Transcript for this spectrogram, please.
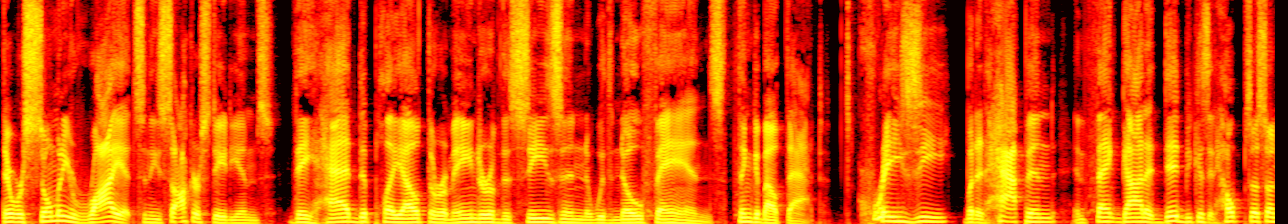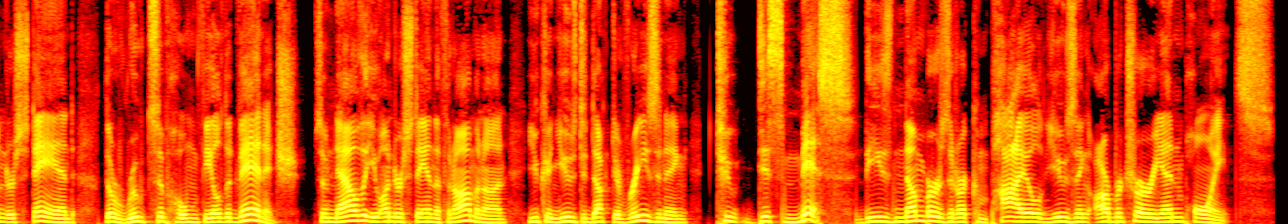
There were so many riots in these soccer stadiums, they had to play out the remainder of the season with no fans. Think about that. Crazy, but it happened. And thank God it did because it helps us understand the roots of home field advantage. So now that you understand the phenomenon, you can use deductive reasoning to dismiss these numbers that are compiled using arbitrary endpoints.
